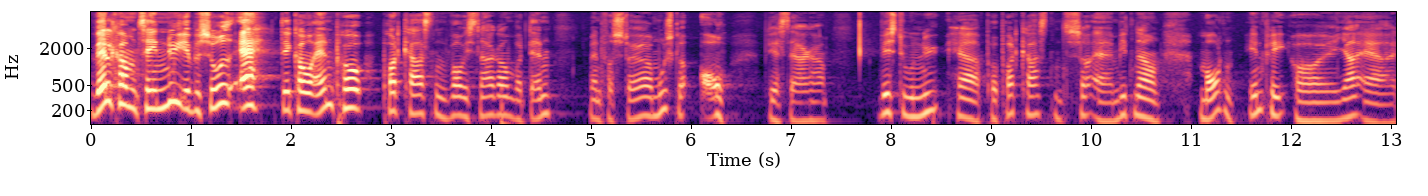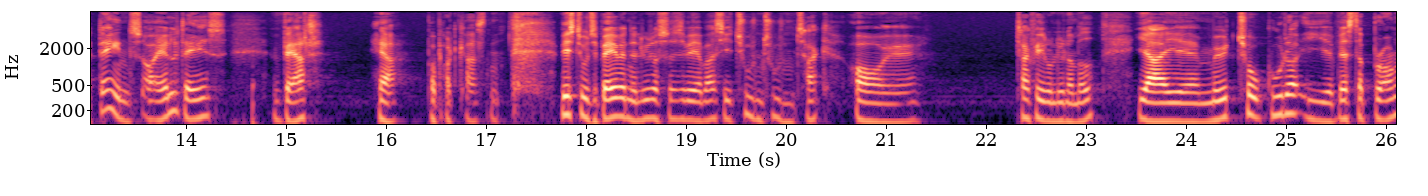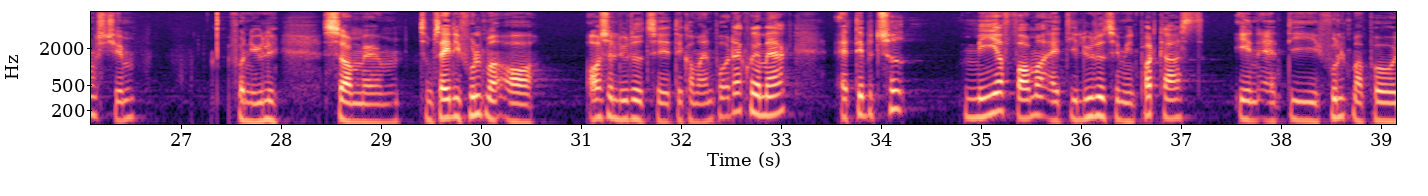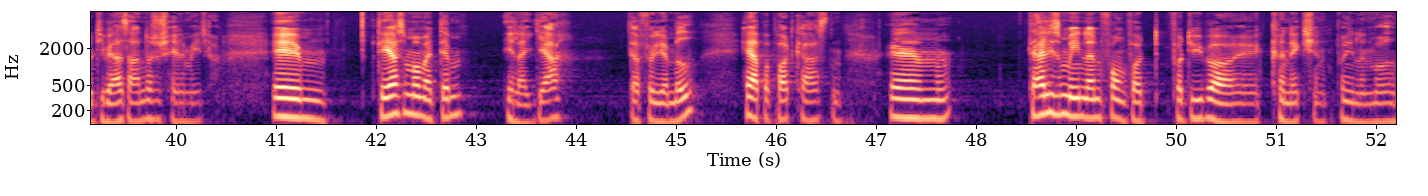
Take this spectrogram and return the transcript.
Velkommen til en ny episode af Det kommer an på podcasten, hvor vi snakker om, hvordan man får større muskler og bliver stærkere. Hvis du er ny her på podcasten, så er mit navn Morten NP, og jeg er dagens og alle dages vært her på podcasten. Hvis du er tilbagevendende lytter, så vil jeg bare sige tusind, tusind tak, og øh, tak fordi du lytter med. Jeg øh, mødte to gutter i øh, Vester Bronx Gym for nylig, som, øh, som sagde, de fulgte mig og også lyttede til Det kommer an på. Og der kunne jeg mærke, at det betød mere for mig, at de lyttede til min podcast, end at de fulgte mig på diverse andre sociale medier. Øh, det er som om, at dem, eller jer, der følger med her på podcasten, øh, der er ligesom en eller anden form for, for dybere øh, connection på en eller anden måde.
